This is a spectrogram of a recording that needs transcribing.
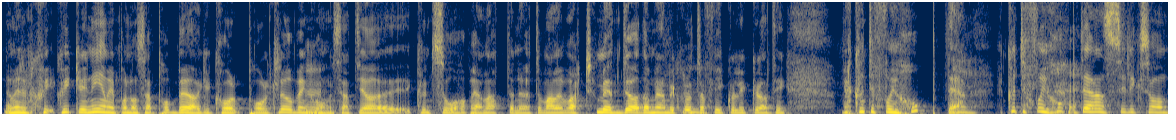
Nej, men skick- skickade ju ner mig på någon sån här på bögporrklubb en gång så att jag kunde inte sova på hela natten. Utan man hade varit med döda människor och trafikolyckor och allting. Men jag kunde inte få ihop det. Jag kunde inte få ihop det ens liksom.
